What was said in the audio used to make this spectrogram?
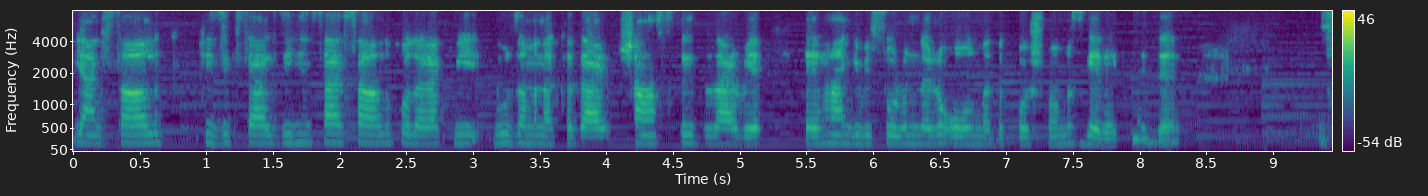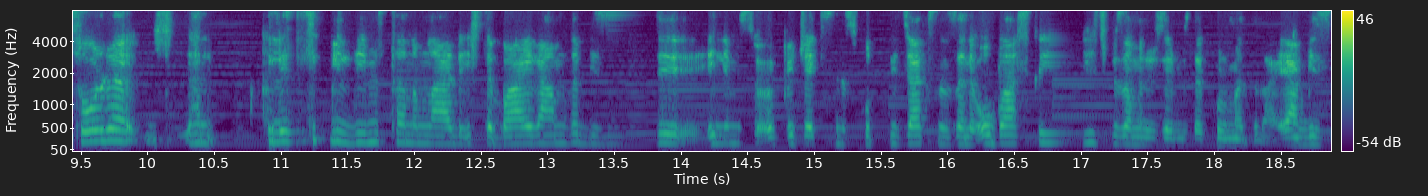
yani sağlık fiziksel, zihinsel sağlık olarak bir bu zamana kadar şanslıydılar ve herhangi bir sorunları olmadı, koşmamız gerekmedi. Sonra hani klasik bildiğimiz tanımlarda işte bayramda bizi elimizi öpeceksiniz, kutlayacaksınız. Hani o baskıyı hiçbir zaman üzerimizde kurmadılar. Yani biz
